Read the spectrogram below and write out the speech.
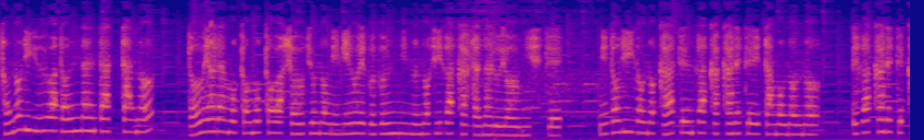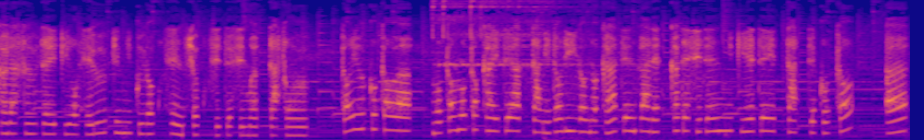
その理由はどんなんだったの？どうやらもともとは少女の右上部分に布地が重なるようにして、緑色のカーテンが書かれていたものの、描かれてから数世紀を経るうちに黒く変色してしまったそう。ということは、もともと書いてあった緑色のカーテンが劣化で自然に消えていったってこと？ああ、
